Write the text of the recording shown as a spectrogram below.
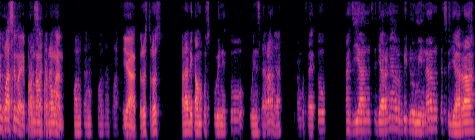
kontemplasi lah ya, perenungan-perenungan. kontem kontemplasi Ya, terus terus. karena di kampus Win itu Win Serang ya di kampus saya itu kajian sejarahnya lebih dominan ke sejarah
